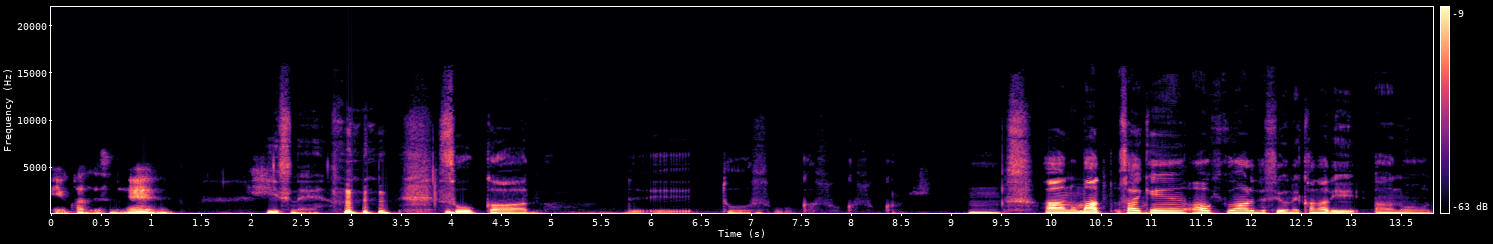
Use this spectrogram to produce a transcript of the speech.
ていう感じですね。えいいですね。そうか。でえーっと、そうか、そうか、そうか。うん。あの、まあ、最近、青木くんあれですよね、かなり、あの、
